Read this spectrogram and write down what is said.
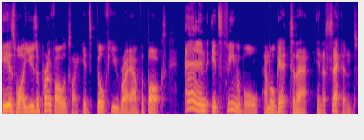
here's what a user profile looks like. It's built for you right out of the box and it's themable and we'll get to that in a second.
